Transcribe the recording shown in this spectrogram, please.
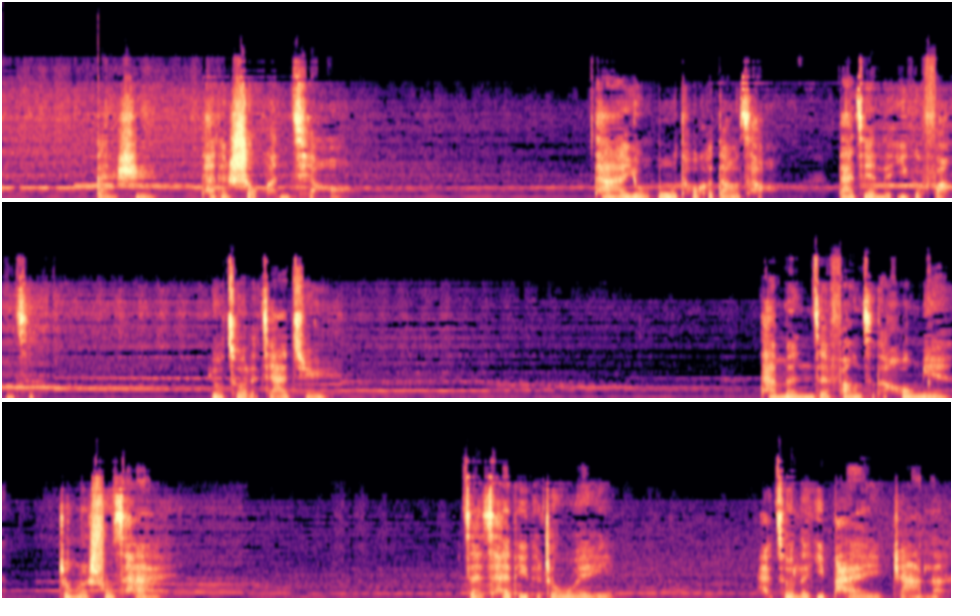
但是他的手很巧。他用木头和稻草搭建了一个房子，又做了家具。他们在房子的后面。种了蔬菜，在菜地的周围还做了一排栅栏，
